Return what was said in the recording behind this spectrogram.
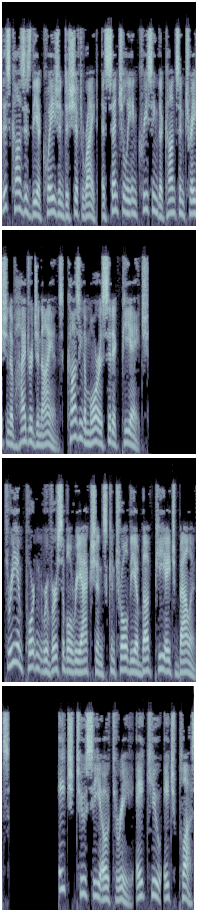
This causes the equation to shift right, essentially increasing the concentration of hydrogen ions, causing a more acidic pH. Three important reversible reactions control the above pH balance H2CO3 AQ H plus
